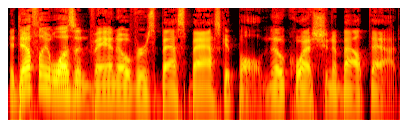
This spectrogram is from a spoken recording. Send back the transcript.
it definitely wasn't Vanover's best basketball, no question about that.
